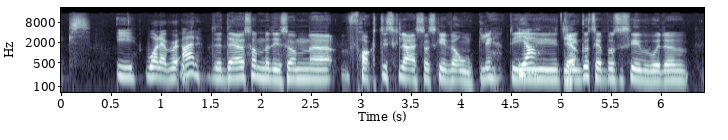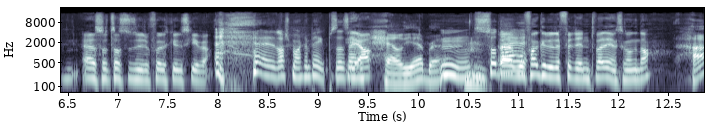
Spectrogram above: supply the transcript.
X, Y, whatever er. Det, det er jo samme med de som uh, faktisk lærer seg å skrive ordentlig. De Ja. trenger ikke å se på skrivebordet, altså tastaturet, for å kunne skrive. Lars Martin peker på seg selv. Ja. Hell yeah, bro. Mm, så det Eh, er, Hvorfor er ikke du referent hver eneste gang da? Hæ?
